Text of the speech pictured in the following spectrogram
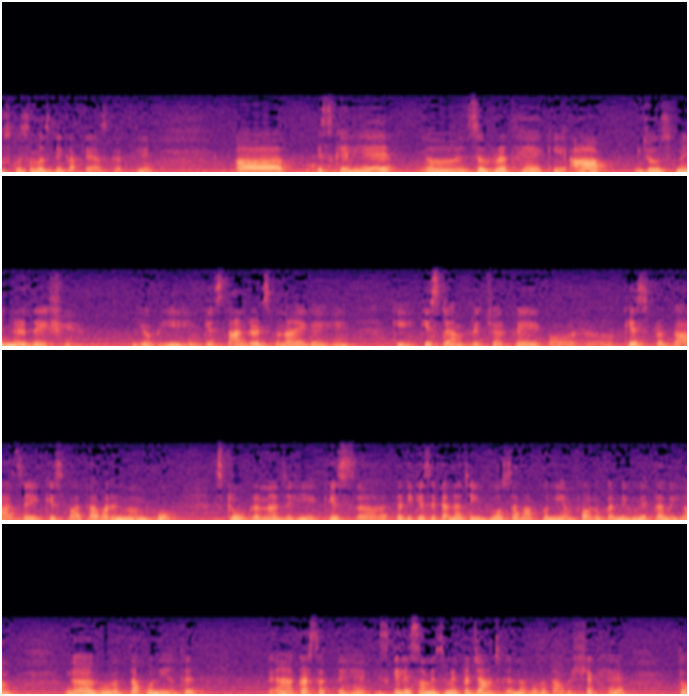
उसको समझने का प्रयास करते हैं। आ, इसके लिए ज़रूरत है कि आप जो उसमें निर्देश हैं जो भी इनके स्टैंडर्ड्स बनाए गए हैं कि किस टेम्परेचर पे और किस प्रकार से, किस वातावरण में उनको स्टोर करना चाहिए, किस तरीके से करना चाहिए, वो सब आपको नियम फॉलो करने होंगे, तभी हम गुणवत्ता को नियंत्रित कर सकते हैं। इसके लिए समय समय पर जाँच करना बहुत आवश्यक है। तो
